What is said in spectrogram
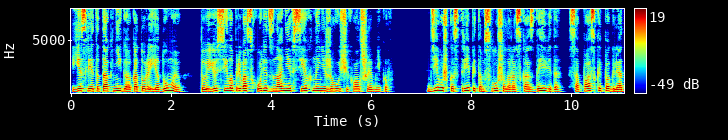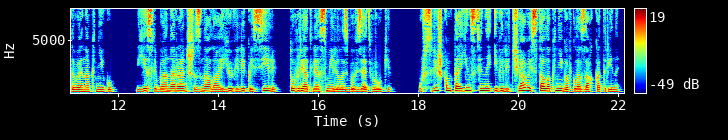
Если это та книга, о которой я думаю, то ее сила превосходит знания всех ныне живущих волшебников. Девушка с трепетом слушала рассказ Дэвида, с опаской поглядывая на книгу. Если бы она раньше знала о ее великой силе, то вряд ли осмелилась бы взять в руки. Уж слишком таинственной и величавой стала книга в глазах Катрины.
